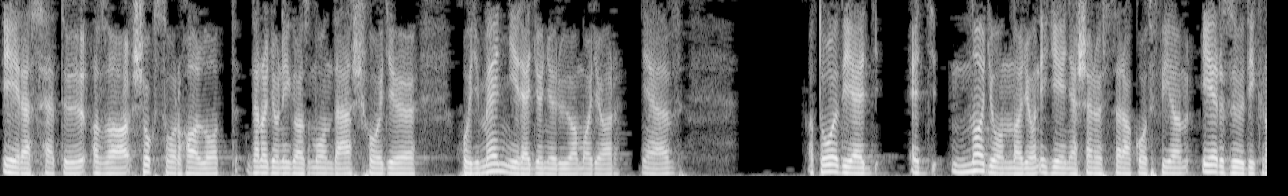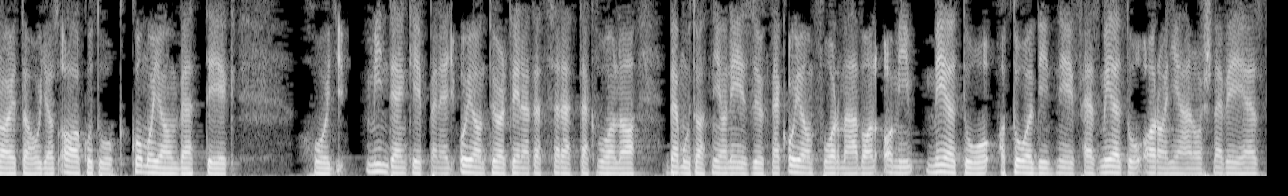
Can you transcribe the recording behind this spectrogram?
érezhető az a sokszor hallott, de nagyon igaz mondás, hogy, hogy mennyire gyönyörű a magyar nyelv. A Toldi egy egy nagyon-nagyon igényesen összerakott film, érződik rajta, hogy az alkotók komolyan vették, hogy mindenképpen egy olyan történetet szerettek volna bemutatni a nézőknek olyan formában, ami méltó a Toldint névhez, méltó Arany János nevéhez,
